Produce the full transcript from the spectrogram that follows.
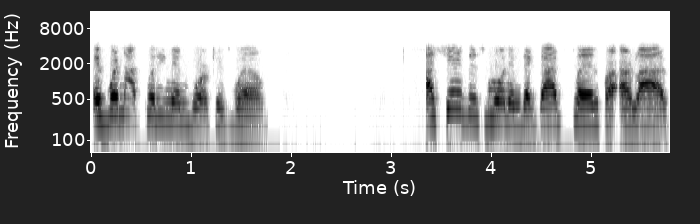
if we're not putting in work as well. I shared this morning that God's plan for our lives.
